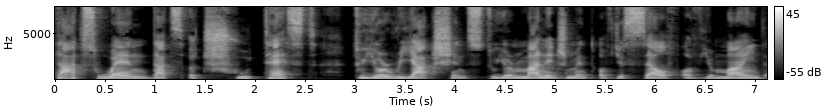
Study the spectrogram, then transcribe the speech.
that's when that's a true test to your reactions, to your management of yourself, of your mind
